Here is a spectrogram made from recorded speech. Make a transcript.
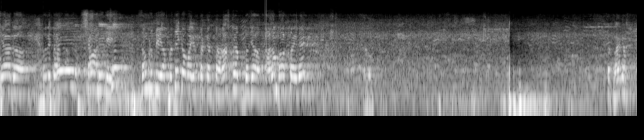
ತ್ಯಾಗ ಬಲಿದಾನ ಶಾಂತಿ ಸಮೃದ್ಧಿಯ ಪ್ರತೀಕವಾಗಿರ್ತಕ್ಕಂಥ ರಾಷ್ಟ್ರಧ್ವಜ ಆರಂಭ ಆಗ್ತಾ ಇದೆ. ಸರ್, flag ಅಷ್ಟು-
